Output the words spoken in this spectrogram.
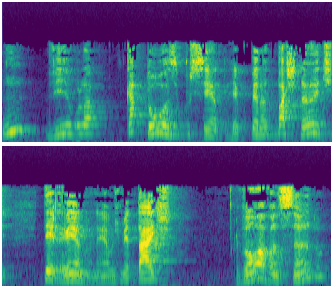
1,14%, recuperando bastante terreno, né? Os metais vão avançando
